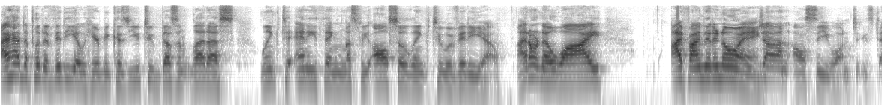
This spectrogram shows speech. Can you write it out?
I had to put a video here because YouTube doesn't let us link to anything unless we also link to a video. I don't know why. I find it annoying. John, I'll see you on Tuesday.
